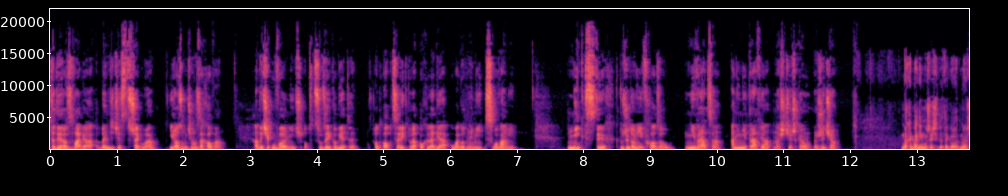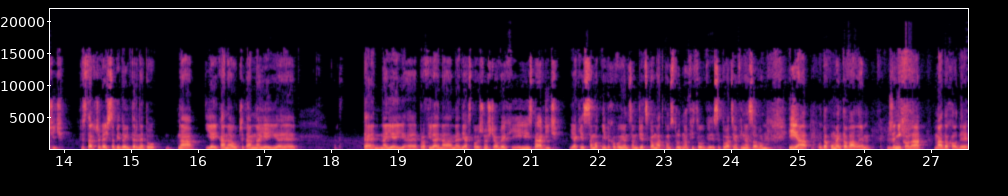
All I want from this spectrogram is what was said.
Wtedy rozwaga będzie cię strzegła i rozum cię zachowa, aby cię uwolnić od cudzej kobiety, od obcej, która pochlebia łagodnymi słowami. Nikt z tych, którzy do niej wchodzą, nie wraca ani nie trafia na ścieżkę życia. No chyba nie muszę się do tego odnosić. Wystarczy wejść sobie do internetu na jej kanał, czy tam na jej e, ten, na jej e, profile na mediach społecznościowych i sprawdzić, jak jest samotnie wychowującą dziecko matką z trudną sytuacją finansową. I ja udokumentowałem, że Nikola ma dochody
